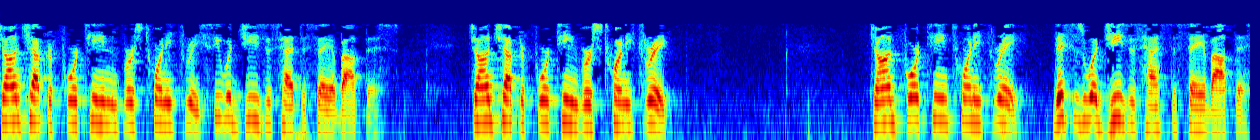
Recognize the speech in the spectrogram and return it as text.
John chapter 14, verse 23. See what Jesus had to say about this. John chapter 14, verse 23. John 14, 23. This is what Jesus has to say about this.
